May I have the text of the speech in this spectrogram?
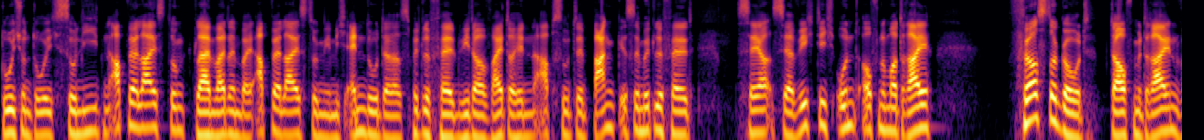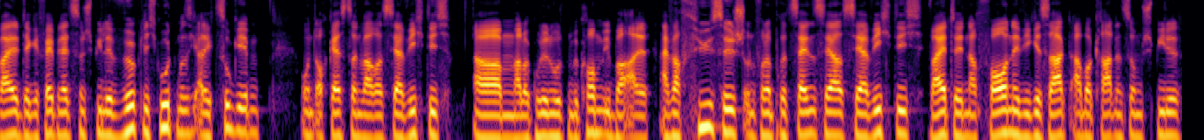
durch und durch soliden Abwehrleistung. Bleiben weiterhin bei Abwehrleistung, nämlich Endo, der das Mittelfeld wieder weiterhin eine absolute Bank ist im Mittelfeld. Sehr, sehr wichtig. Und auf Nummer 3 Förster Goat darf mit rein, weil der gefällt mir letzten Spiele wirklich gut, muss ich ehrlich zugeben. Und auch gestern war er sehr wichtig. Ähm, hat er gute Noten bekommen, überall. Einfach physisch und von der Präsenz her sehr wichtig. Weiterhin nach vorne, wie gesagt, aber gerade in so einem Spiel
